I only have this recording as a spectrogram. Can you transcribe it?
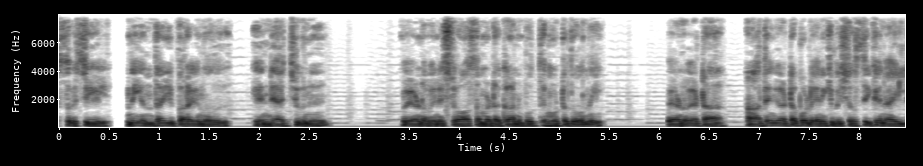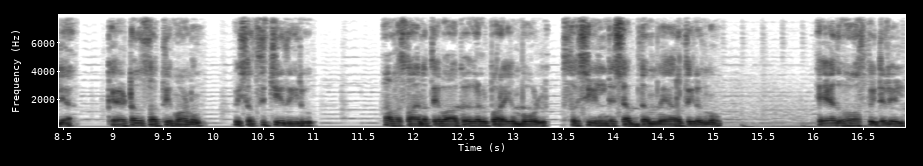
സുശീൽ നീ എന്തായി പറയുന്നത്? എന്റെ അച്ചുവിന് വേണുവിന് ശ്വാസമെടുക്കാൻ ബുദ്ധിമുട്ട് തോന്നി. വേണുവേട്ടാ ആദ്യം കേട്ടപ്പോൾ എനിക്ക് വിശ്വസിക്കാനായില്ല. കേട്ടത് സത്യമാണ്. വിശ്വസിച്ചേ തീരൂ. അവസാനത്തെ വാക്കുകൾ പറയുമ്പോൾ സുശീലിന്റെ ശബ്ദം നേർത്തിരുന്നു. ഏത് ഹോസ്പിറ്റലിൽ?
